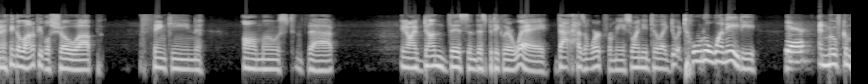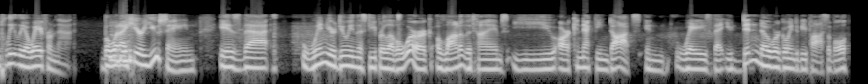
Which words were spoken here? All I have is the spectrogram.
And I think a lot of people show up thinking almost that you know, I've done this in this particular way. That hasn't worked for me, so I need to like do a total 180 yeah. and move completely away from that. But mm-hmm. what I mm-hmm. hear you saying is that when you're doing this deeper level work, a lot of the times you are connecting dots in ways that you didn't know were going to be possible.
